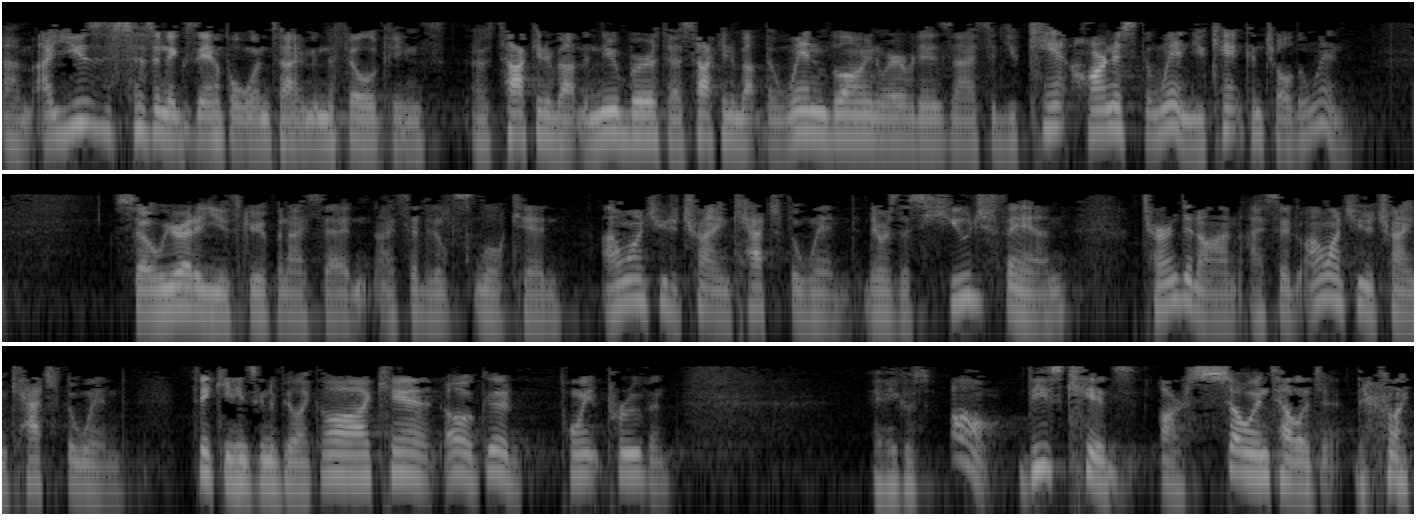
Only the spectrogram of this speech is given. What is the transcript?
Um, I used this as an example one time in the Philippines. I was talking about the new birth. I was talking about the wind blowing wherever it is. And I said, You can't harness the wind. You can't control the wind. So we were at a youth group, and I said, I said to this little kid, I want you to try and catch the wind. There was this huge fan, turned it on. I said, I want you to try and catch the wind, thinking he's going to be like, Oh, I can't. Oh, good. Point proven. And he goes, Oh, these kids are so intelligent. They're like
